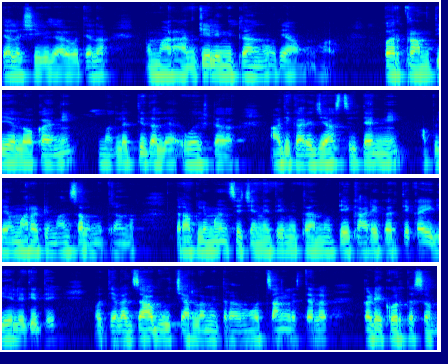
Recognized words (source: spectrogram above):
त्याला शिवीगाळ व त्याला मारहाण केली मित्रांनो. त्या परप्रांतीय लोकांनी म्हटलं तिथल्या वरिष्ठ अधिकारी जे असतील त्यांनी आपल्या मराठी माणसाला मित्रांनो. तर आपले मनसेचे नेते मित्रांनो ते कार्यकर्ते काही गेले तिथे व त्याला जाब विचारला मित्रांनो व चांगलंच त्याला कडेकोर तसं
